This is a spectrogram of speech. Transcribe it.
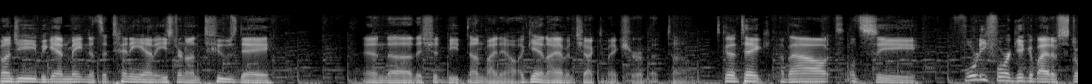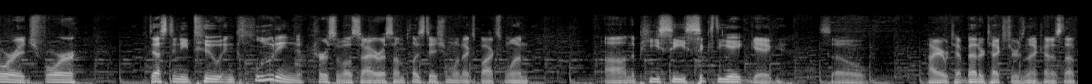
Bungie began maintenance at 10 a.m. Eastern on Tuesday and uh, they should be done by now. Again, I haven't checked to make sure, but um, it's going to take about let's see, 44 gigabyte of storage for Destiny 2, including Curse of Osiris on PlayStation 1, Xbox One, uh, on the PC, 68 gig. So higher, te- better textures and that kind of stuff.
